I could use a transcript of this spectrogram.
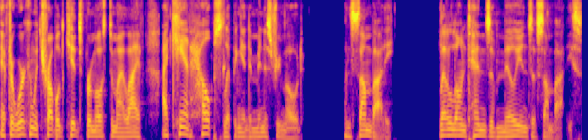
after working with troubled kids for most of my life, I can't help slipping into ministry mode when somebody, let alone tens of millions of somebodies,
